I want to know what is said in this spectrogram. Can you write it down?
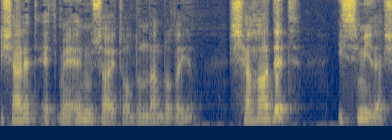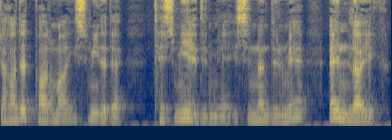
işaret etmeye en müsait olduğundan dolayı şehadet ismiyle, şehadet parmağı ismiyle de tesmiye edilmeye, isimlendirilmeye en layık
